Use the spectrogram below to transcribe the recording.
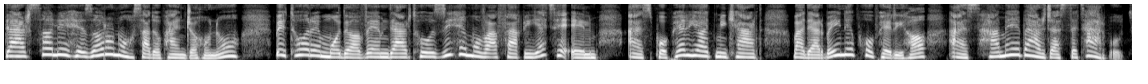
در سال 1959 به طور مداوم در توضیح موفقیت علم از پوپر یاد می کرد و در بین پوپری ها از همه برجسته تر بود.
